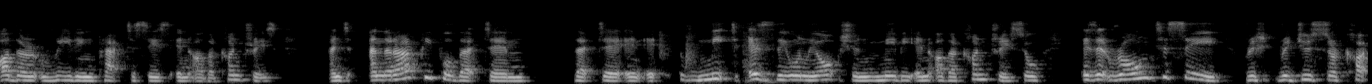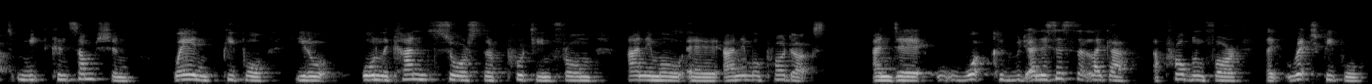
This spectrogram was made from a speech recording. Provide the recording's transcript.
other rearing practices in other countries. And, and there are people that, um, that uh, it, meat is the only option maybe in other countries. So is it wrong to say re reduce or cut meat consumption when people, you know, only can source their protein from animal uh, animal products? And uh, what could we? And is this like a a problem for like rich people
